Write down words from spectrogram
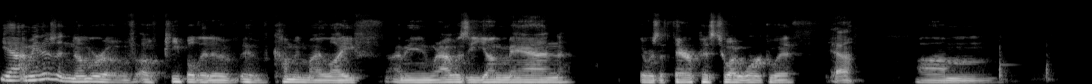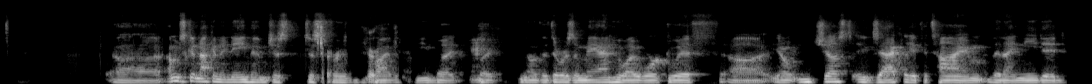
yeah, I mean, there's a number of, of people that have, have come in my life. I mean, when I was a young man, there was a therapist who I worked with. Yeah. Um, uh, I'm just not going to name him just just sure, for sure. privacy, but but you know that there was a man who I worked with, uh, you know, just exactly at the time that I needed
